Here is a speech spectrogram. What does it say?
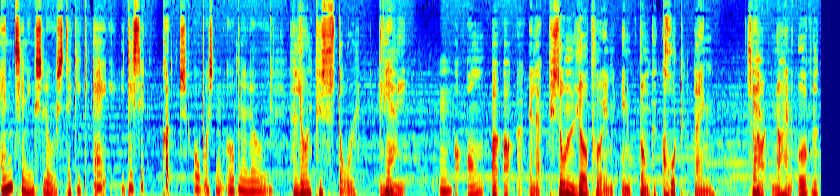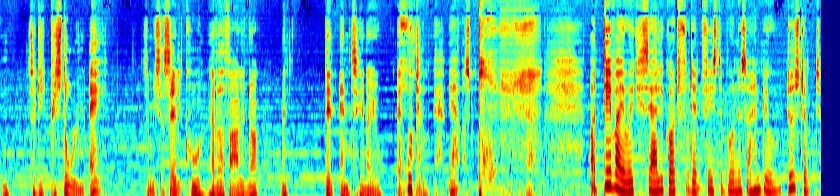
antændingslås, der gik af i det sekund, Obersten åbnede låget. Der lå en pistol indeni. Ja. Mm. Og, og, og, og, eller pistolen lå på en, en bunke krudt derinde. Så ja. når, når han åbnede den, så gik pistolen af, som i sig selv kunne have været farligt nok, men den antænder jo alt Krudt. krudtet. Ja. ja, og så, ja. Og det var jo ikke særlig godt for den festebunde, så han blev dødstømt.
